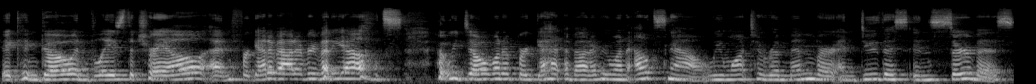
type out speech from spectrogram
It can go and blaze the trail and forget about everybody else. But we don't want to forget about everyone else now. We want to remember and do this in service,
